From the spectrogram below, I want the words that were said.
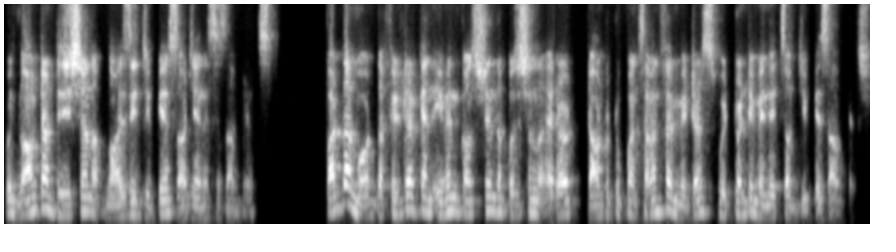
with long-term precision of noisy GPS or GNSS updates. Furthermore, the filter can even constrain the positional error down to 2.75 meters with 20 minutes of GPS outage.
